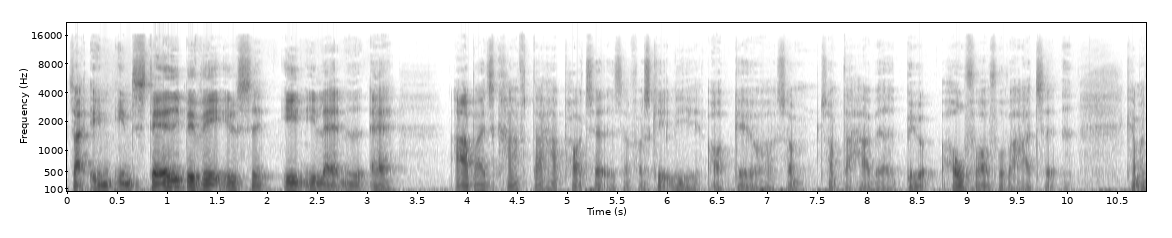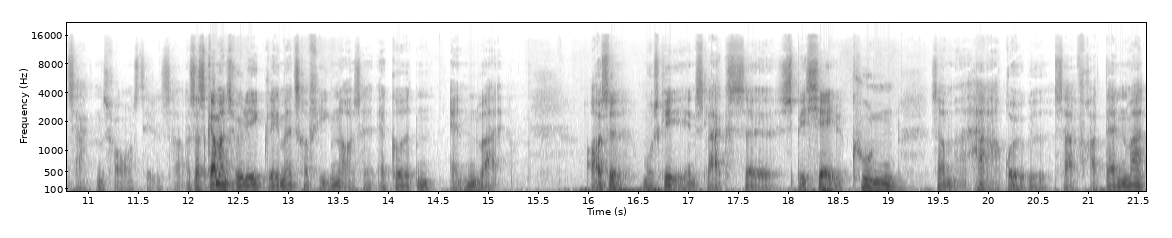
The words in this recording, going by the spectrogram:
Så en, en stadig bevægelse ind i landet af arbejdskraft, der har påtaget sig forskellige opgaver, som, som der har været behov for at få varetaget, kan man sagtens forestille sig. Og så skal man selvfølgelig ikke glemme, at trafikken også er gået den anden vej. Også måske en slags øh, special kunde, som har rykket sig fra Danmark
